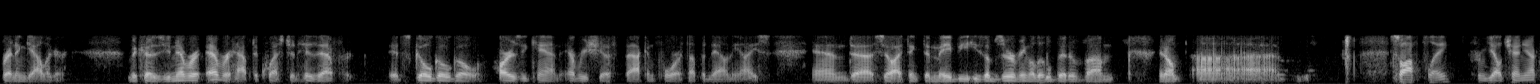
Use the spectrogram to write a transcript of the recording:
Brendan Gallagher because you never ever have to question his effort. It's go go go hard as he can every shift back and forth up and down the ice, and uh, so I think that maybe he's observing a little bit of um, you know uh, soft play from Galchenyuk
